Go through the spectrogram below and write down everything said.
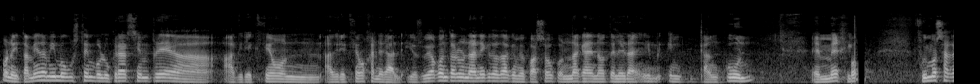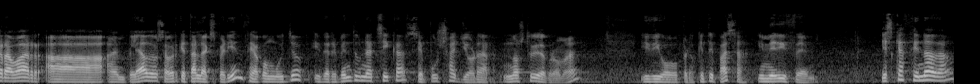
Bueno, y también a mí me gusta involucrar siempre a, dirección, a dirección general. Y os voy a contar una anécdota que me pasó con una cadena hotelera en, Cancún, en México. Fuimos a grabar a, empleados a ver qué tal la experiencia con Good Job y de repente una chica se puso a llorar. No estoy de broma, ¿eh? Y digo, ¿pero qué te pasa? Y me dice, es que hace nada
